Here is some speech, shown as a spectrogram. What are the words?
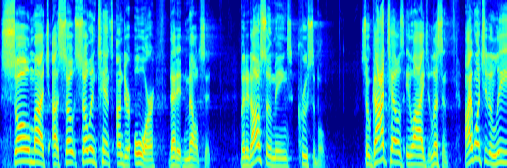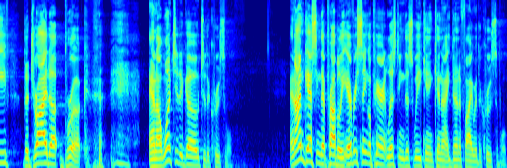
so much, uh, so, so intense under ore that it melts it. But it also means crucible. So God tells Elijah, listen, I want you to leave the dried up brook and I want you to go to the crucible. And I'm guessing that probably every single parent listening this weekend can identify with the crucible.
